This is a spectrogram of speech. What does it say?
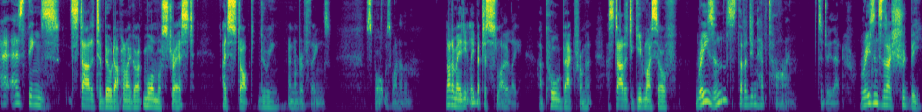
As things started to build up and I got more and more stressed, I stopped doing a number of things. Sport was one of them. Not immediately, but just slowly. I pulled back from it. I started to give myself reasons that I didn't have time to do that, reasons that I should be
